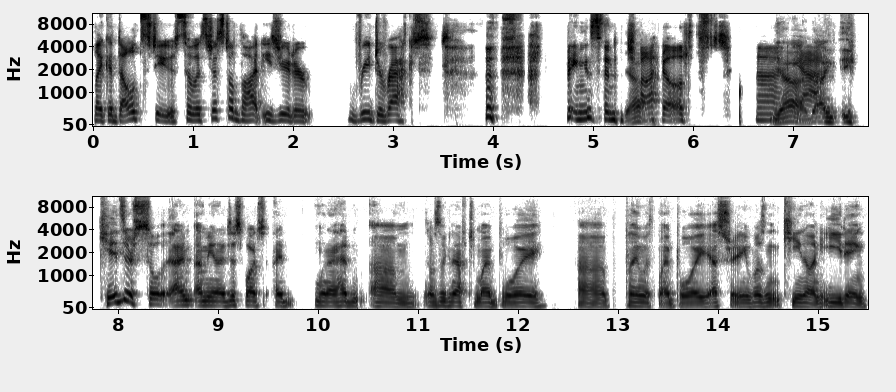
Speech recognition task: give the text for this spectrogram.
like adults do. So it's just a lot easier to redirect. things in a yeah. child. Uh, yeah, I, kids are so. I, I, mean, I just watched. I when I had um, I was looking after my boy uh, playing with my boy yesterday. he wasn't keen on eating,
